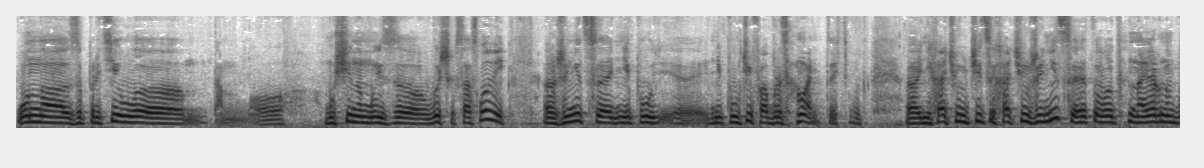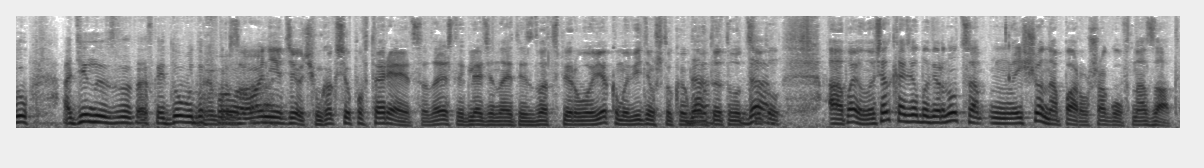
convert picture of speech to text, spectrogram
он запретил там, мужчинам из высших сословий жениться, не, полу, не получив образование. То есть вот, не хочу учиться, хочу жениться, это вот, наверное, был один из, так сказать, доводов. Образование девочкам, как все повторяется, да, если глядя на это из 21 века, мы видим, что как да, бы вот это вот да. цикл. А, Павел, но все-таки хотел бы вернуться еще на пару шагов назад.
